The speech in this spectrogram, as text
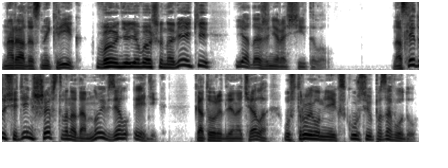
На радостный крик «Ваня, я ваша навеки!» я даже не рассчитывал. На следующий день шефство надо мной взял Эдик, который для начала устроил мне экскурсию по заводу,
